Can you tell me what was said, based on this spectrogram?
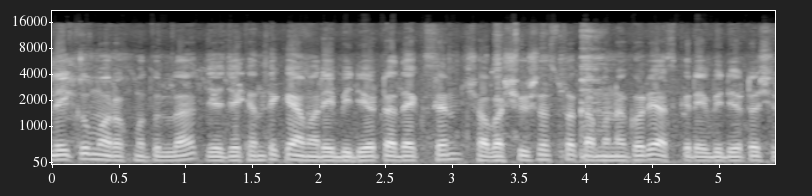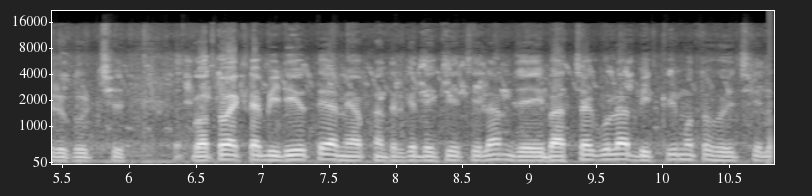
আলাইকুম রহমতুল্লাহ। যে যেখান থেকে আমার এই ভিডিওটা দেখছেন, সবার সুস্বাস্থ্য কামনা করে আজকের এই ভিডিওটা শুরু করছি। গত একটা ভিডিওতে আমি আপনাদেরকে দেখিয়েছিলাম যে এই বাচ্চাগুলা বিক্রি মতো হয়েছিল।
